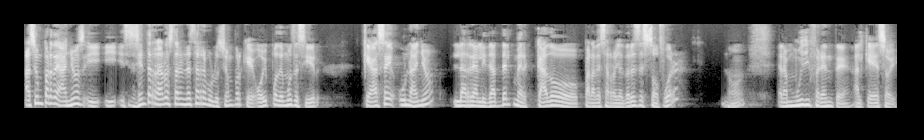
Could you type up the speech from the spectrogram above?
hace un par de años y, y, y se siente raro estar en esta revolución porque hoy podemos decir que hace un año la realidad del mercado para desarrolladores de software, ¿no? Era muy diferente al que es hoy,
